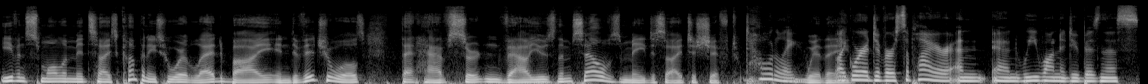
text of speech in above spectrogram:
even small and mid sized companies who are led by individuals that have certain values themselves may decide to shift Totally. where they like we're a diverse supplier and and we want to do business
